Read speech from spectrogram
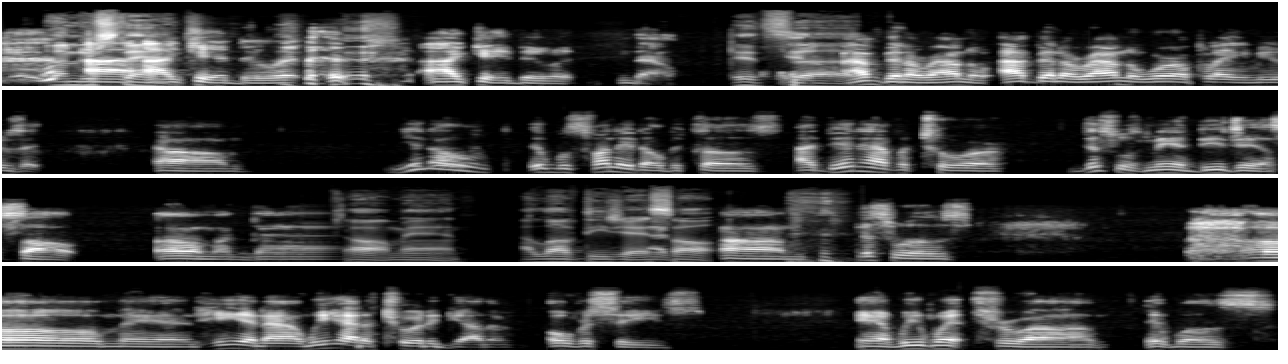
I, I can't do it. I can't do it. No. it's uh I've been around the I've been around the world playing music. Um, you know, it was funny though because I did have a tour. This was me and DJ Assault. Oh my God. oh man. I love DJ Assault. Um, this was oh man, he and I we had a tour together overseas, and we went through. Um, it was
